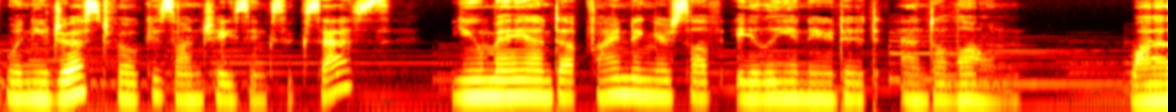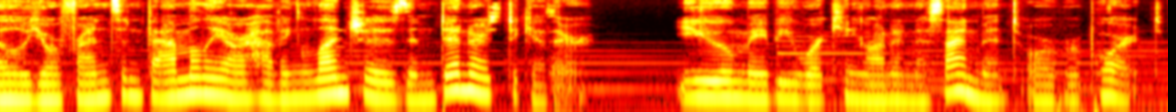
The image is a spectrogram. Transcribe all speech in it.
when you just focus on chasing success, you may end up finding yourself alienated and alone. While your friends and family are having lunches and dinners together, you may be working on an assignment or report.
